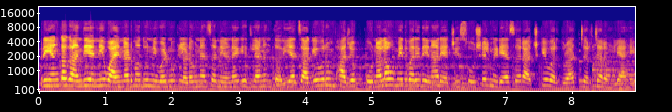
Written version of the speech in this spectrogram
प्रियंका गांधी यांनी वायनाडमधून निवडणूक लढवण्याचा निर्णय घेतल्यानंतर या जागेवरून भाजप कोणाला उमेदवारी देणार याची सोशल मीडियासह राजकीय वर्तुळात चर्चा रंगली आहे.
